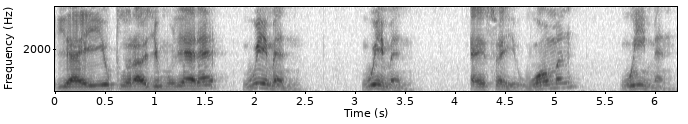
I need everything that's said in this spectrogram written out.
e aí o plural de mulher é women. Women. É isso aí. Woman, women.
